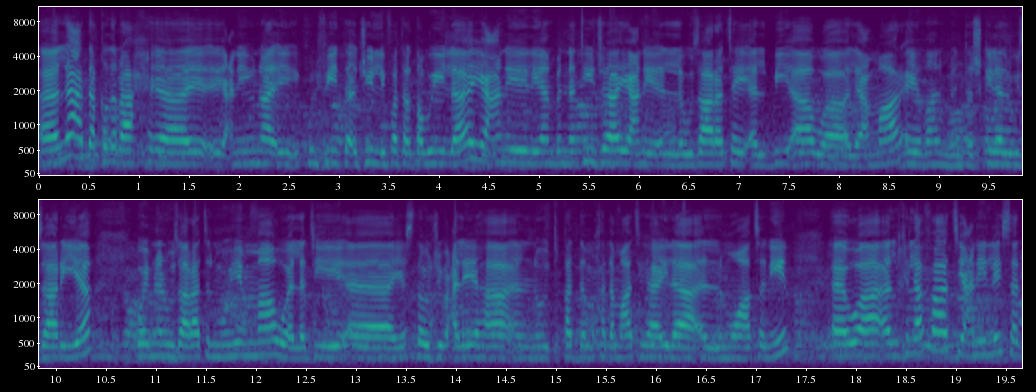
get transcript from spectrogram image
آه لا أعتقد راح يعني هنا يكون في تأجيل لفترة طويلة. يعني لأن بالنتيجة يعني وزارتي البيئة والإعمار أيضا من تشكيلة الوزارية وهي من الوزارات المهمة والتي آه يستوجب عليها أن انه تقدم خدماتها إلى المواطنين. والخلافات يعني ليست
